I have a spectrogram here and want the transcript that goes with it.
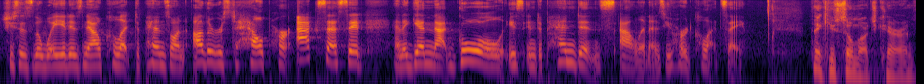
She says the way it is now, Colette depends on others to help her access it. And again, that goal is independence, Alan, as you heard Colette say. Thank you so much, Karen.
